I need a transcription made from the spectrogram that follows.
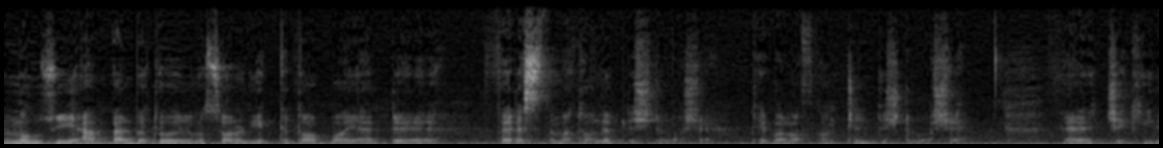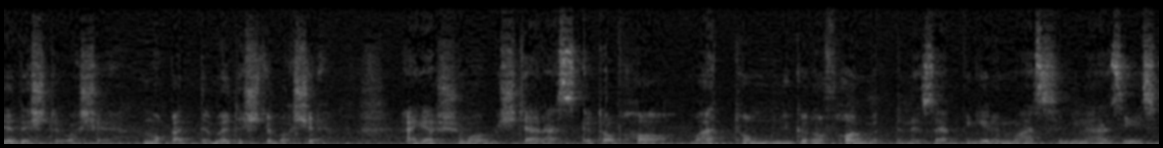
موضوع اول به طور مثال یک کتاب باید فهرست مطالب داشته باشه table of content داشته باشه چکیده داشته باشه مقدمه داشته باشه. اگر شما بیشتر از کتاب ها و حتی مونوگراف ها مد نظر بگیریم محصلین عزیز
